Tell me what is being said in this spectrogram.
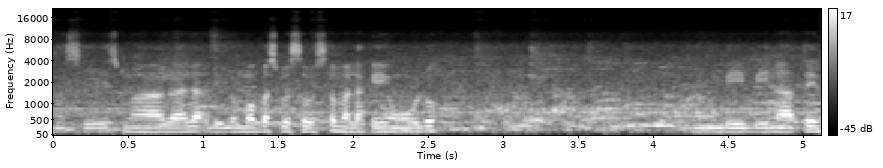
Ang CS mga gala, di lumabas basta-basta malaki yung ulo. Ang baby natin.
